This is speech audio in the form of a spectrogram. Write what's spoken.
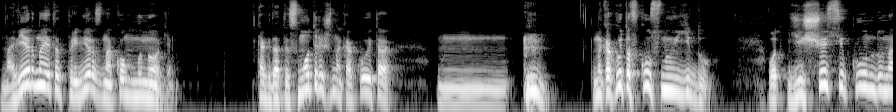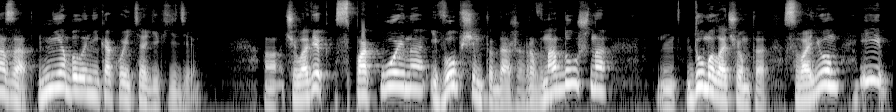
Наверное, этот пример знаком многим. Когда ты смотришь на какую-то на какую-то вкусную еду. Вот еще секунду назад не было никакой тяги к еде. А, человек спокойно и, в общем-то, даже равнодушно думал о чем-то своем и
